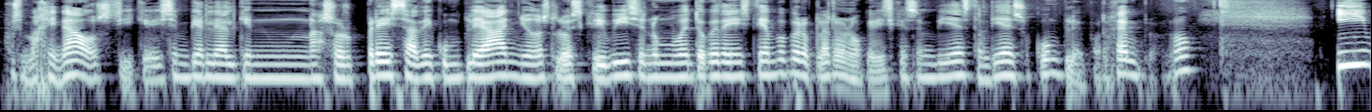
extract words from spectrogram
Pues imaginaos, si queréis enviarle a alguien una sorpresa de cumpleaños, lo escribís en un momento que tenéis tiempo, pero claro, no queréis que se envíe hasta el día de su cumple, por ejemplo, ¿no? Y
